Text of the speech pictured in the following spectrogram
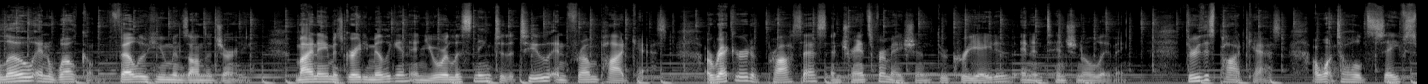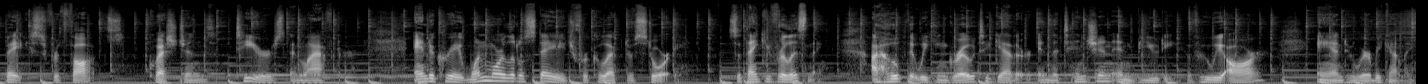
Hello and welcome, fellow humans on the journey. My name is Grady Milligan, and you're listening to the To and From podcast, a record of process and transformation through creative and intentional living. Through this podcast, I want to hold safe space for thoughts, questions, tears, and laughter, and to create one more little stage for collective story. So thank you for listening. I hope that we can grow together in the tension and beauty of who we are and who we're becoming.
